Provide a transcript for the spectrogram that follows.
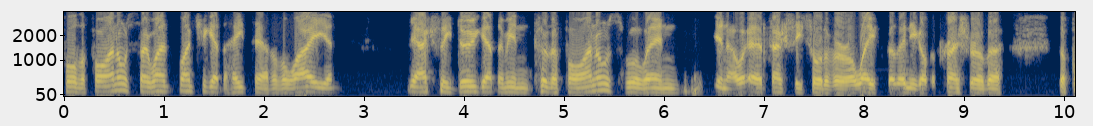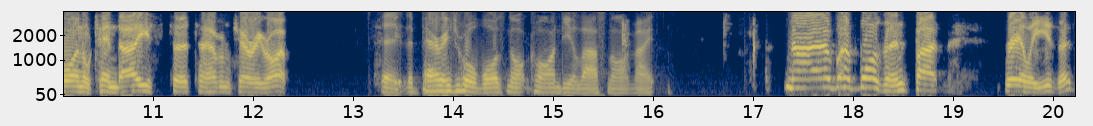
for the finals. So once once you get the heats out of the way and you actually do get them into the finals, well then you know it's actually sort of a relief. But then you got the pressure of the the final ten days to, to have them cherry ripe. The, the barrier draw was not kind to you last night, mate. No, it wasn't, but rarely is it.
